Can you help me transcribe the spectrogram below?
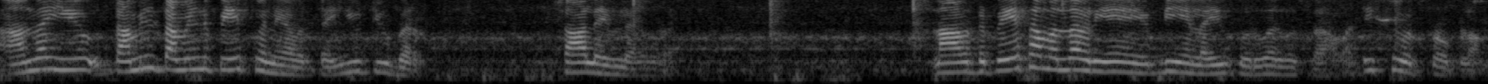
நான் தான் யூ தமிழ் தமிழ்னு பேசுவேனே அவர்கிட்ட யூடியூபர் ஷா லைவ்ல கூட நான் அவர்கிட்ட பேசாமல் இருந்தால் அவர் ஏன் எப்படி என் லைவுக்கு வருவார் வசா? வாட் இஸ் யுவர் ப்ராப்ளம்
